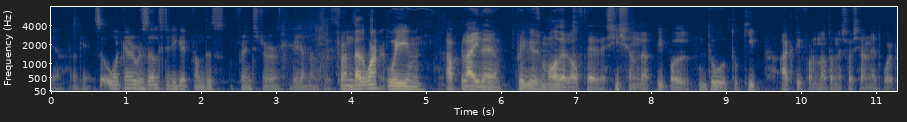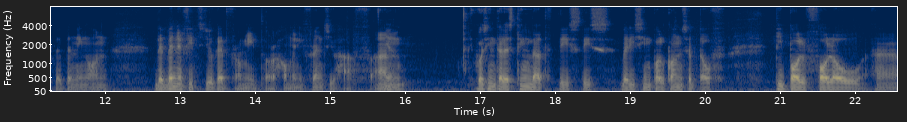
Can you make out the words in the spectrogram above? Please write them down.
Yeah. Okay. So what kind of results did you get from this Friendster data analysis? From that one, we apply the previous model of the decision that people do to keep active or not on a social network, depending on the benefits you get from it or how many friends you have. And it was interesting that this this very simple concept of people follow uh,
